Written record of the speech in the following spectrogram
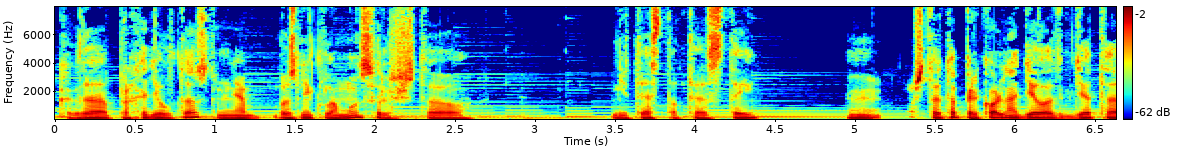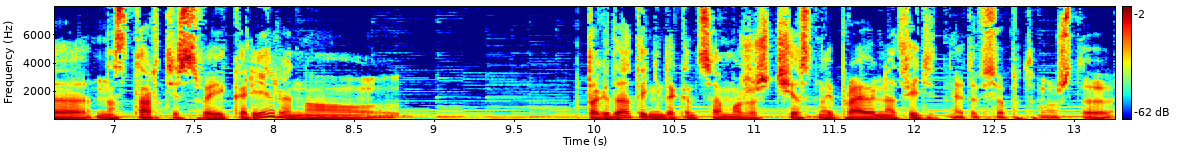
когда проходил тест, у меня возникла мысль, что не тест, а тесты. Что это прикольно делать где-то на старте своей карьеры, но тогда ты не до конца можешь честно и правильно ответить на это все, потому что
